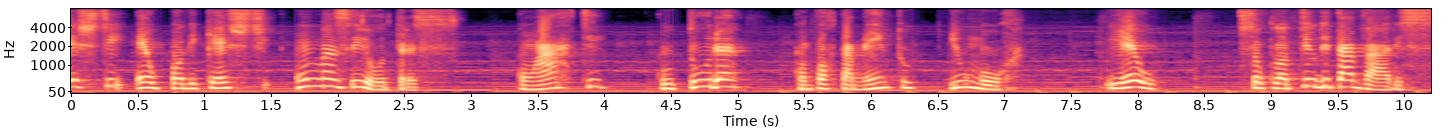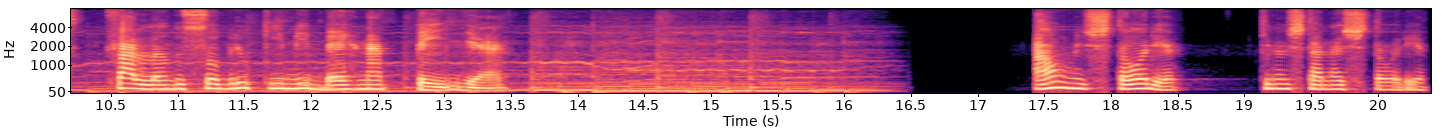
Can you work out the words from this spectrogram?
Este é o podcast Umas e Outras, com arte, cultura, comportamento e humor. E eu sou Clotilde Tavares, falando sobre o que me der na telha. Há uma história que não está na história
